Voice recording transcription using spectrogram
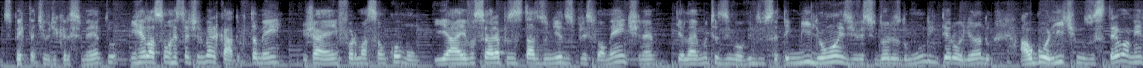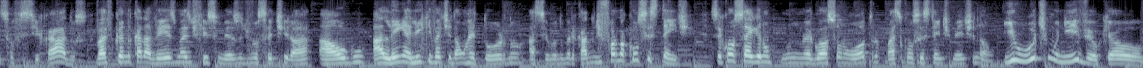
de expectativa de crescimento, em relação ao restante do mercado, que também já é informação comum. E aí você olha para os Estados Unidos, principalmente, né, que lá é muito desenvolvido, você tem milhões de investidores do mundo inteiro olhando algoritmos extremamente sofisticados, vai ficando cada vez mais difícil mesmo de você tirar algo além ali que vai te dar um retorno acima do mercado de forma consistente. Você consegue num, num negócio ou no outro, mas consistentemente não. E o último nível, que é o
